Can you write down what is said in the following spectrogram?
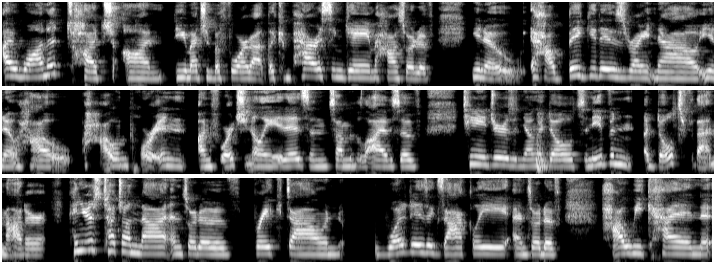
I want to touch on, you mentioned before about the comparison game, how sort of, you know, how big it is right now, you know, how, how important, unfortunately, it is in some of the lives of teenagers and young adults and even adults for that matter. Can you just touch on that and sort of break down what it is exactly and sort of how we can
